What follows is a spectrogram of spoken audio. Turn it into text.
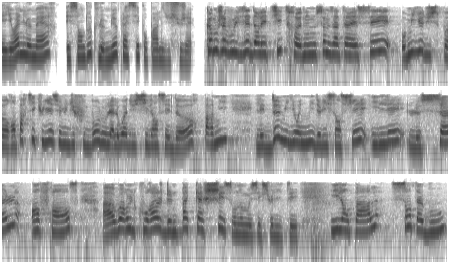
Et Johan Lemaire est sans doute le mieux placé pour parler du sujet. Comme je vous le disais dans les titres, nous nous sommes intéressés au milieu du sport, en particulier celui du football où la loi du silence est d'or. Parmi les 2,5 millions et demi de licenciés, il est le seul en France à avoir eu le courage de ne pas cacher son homosexualité. Il en parle sans tabou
